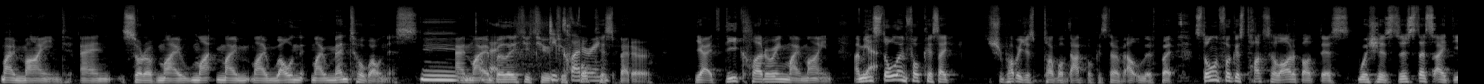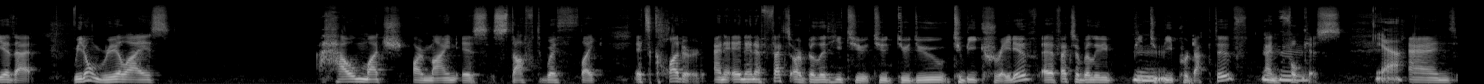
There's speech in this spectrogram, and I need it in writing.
my mind and sort of my my my my well my mental wellness mm, and my okay. ability to to focus better. Yeah, it's decluttering my mind. I mean, yeah. stolen focus. I should probably just talk about that book instead of Outlive. But stolen focus talks a lot about this, which is just this idea that we don't realize how much our mind is stuffed with like it's cluttered and, and it affects our ability to to to do to be creative it affects our ability mm. to be productive and mm-hmm. focus yeah and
